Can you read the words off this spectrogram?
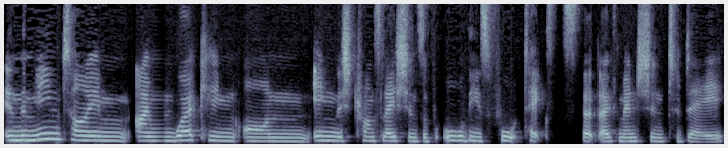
In the meantime i'm working on english translations of all these four texts that i've mentioned today.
